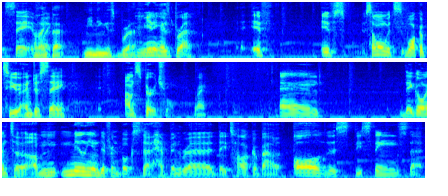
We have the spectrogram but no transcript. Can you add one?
Would say if. I like that. Meaning is breath. meaning is breath. If if someone would walk up to you and just say, "I'm spiritual," right? And they go into a million different books that have been read. They talk about all this these things that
